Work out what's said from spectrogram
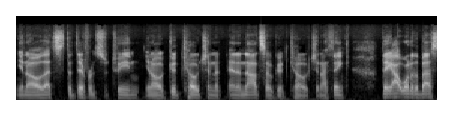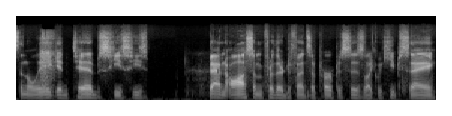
you know that's the difference between you know a good coach and a, and a not so good coach. And I think they got one of the best in the league in Thibs. He's he's been awesome for their defensive purposes, like we keep saying.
